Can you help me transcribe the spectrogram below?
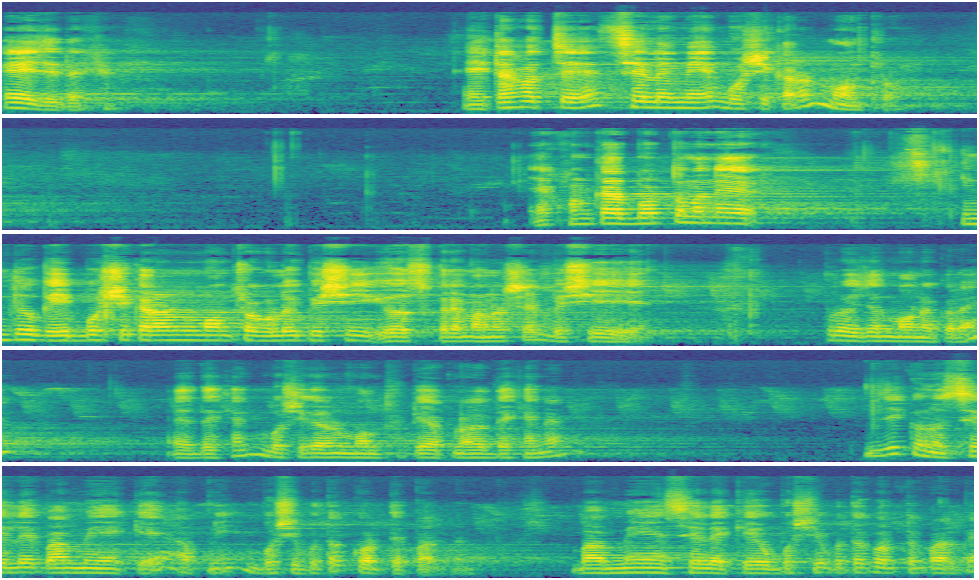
এই যে দেখেন। এটা হচ্ছে ছেলে মেয়ে বশীকরণ মন্ত্র। এখনকার বর্তমানে কিন্তু এই বশীকরণ মন্ত্রগুলোই বেশি ইউজ করে মানুষের বেশি প্রয়োজন মনে করে। এই দেখেন, বশীকরণ মন্ত্রটি আপনারা দেখে নেন। যে কোনো ছেলে বা মেয়েকে আপনি বশীভূত করতে পারবেন। বা মেয়ে ছেলেকেও বশীভূত করতে পারবে।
